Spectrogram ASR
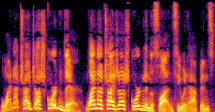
But why not try Josh Gordon there? Why not try Josh Gordon in the slot and see what happens?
